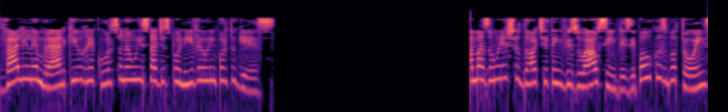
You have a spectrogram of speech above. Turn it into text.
Vale lembrar que o recurso não está disponível em português. Amazon Eixo Dot tem visual simples e poucos botões,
